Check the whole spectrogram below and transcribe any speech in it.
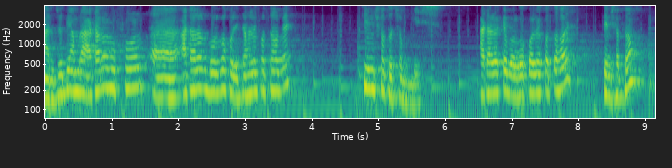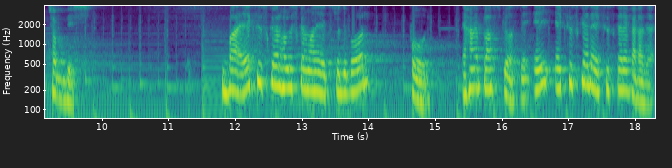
আর যদি আমরা আঠারোর উপর আঠারোর বর্গ করি, তাহলে কত হবে? তিনশত চব্বিশ। আঠারোকে বর্গ করলে কত হয়? তিনশত চব্বিশ। বা এক্স স্কোয়ার হোল স্কোয়ার মানে x to the power four. এখানে প্লাস টু আছে। এই এক্স স্কোয়ারে এক্স স্কোয়ারে কাটা যায়।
